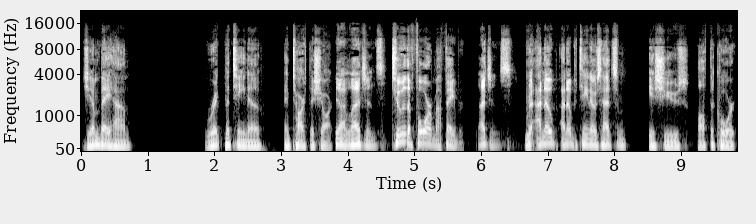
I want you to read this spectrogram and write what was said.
Jim Boeheim, Rick Pitino, and Tark the Shark. Yeah, legends. Two of the four are my favorite. Legends. I know I know Pitino's had some issues off the court,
